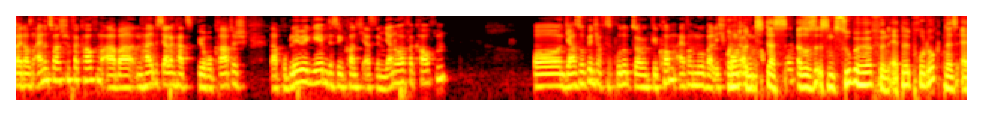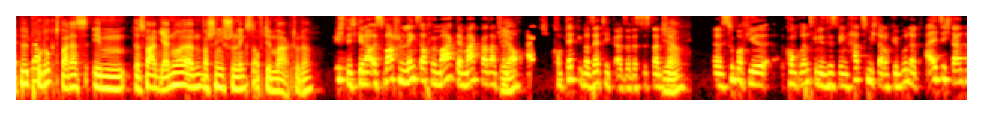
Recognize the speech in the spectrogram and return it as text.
2021 schon verkaufen, aber ein halbes Jahr lang hat es bürokratisch da Probleme gegeben, deswegen konnte ich erst im Januar verkaufen. Und ja, so bin ich auf das Produkt gekommen, einfach nur, weil ich vorher. Und, und das, also es ist ein Zubehör für ein Apple-Produkt. Das Apple-Produkt ja. war das im, das war im Januar wahrscheinlich schon längst auf dem Markt, oder? Richtig, genau. Es war schon längst auf dem Markt. Der Markt war dann schon ja. auch eigentlich komplett übersättigt. Also das ist dann schon ja. äh, super viel Konkurrenz gewesen. Deswegen hat es mich dann auch gewundert, als ich dann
